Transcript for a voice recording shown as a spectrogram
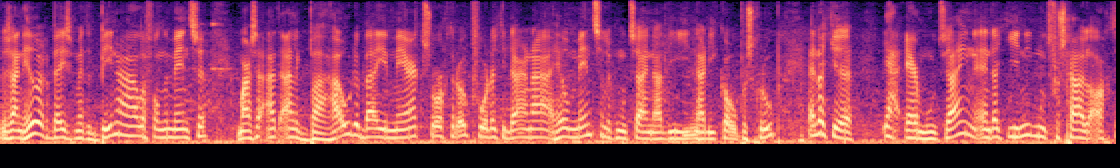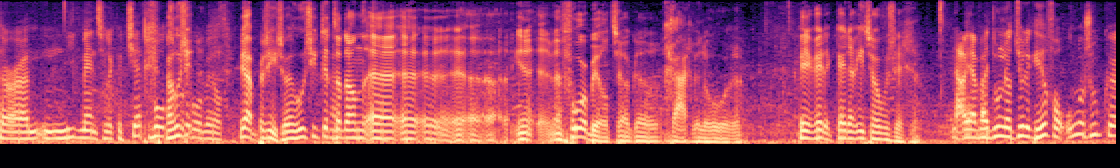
we zijn heel erg bezig met het binnenhalen van de mensen, maar ze uiteindelijk behouden bij je merk zorgt er ook voor dat je daarna heel menselijk moet zijn naar die, naar die kopersgroep. En dat je ja, er moet zijn en dat je je niet moet verschuilen achter eh, niet-menselijke chatbots bijvoorbeeld. Ja, precies. Hoe ziet het er dan? eh, eh, in- een voorbeeld zou ik graag willen horen. Kun je- kun je daar iets over zeggen? Nou ja, wij doen natuurlijk heel veel onderzoek eh,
